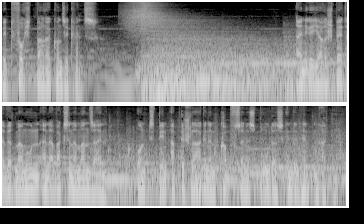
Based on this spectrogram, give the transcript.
mit furchtbarer Konsequenz. Einige Jahre später wird Mamun ein erwachsener Mann sein und den abgeschlagenen Kopf seines Bruders in den Händen halten.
